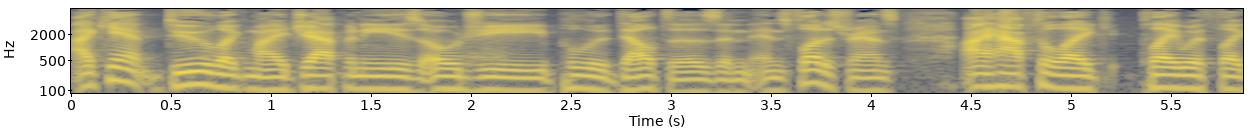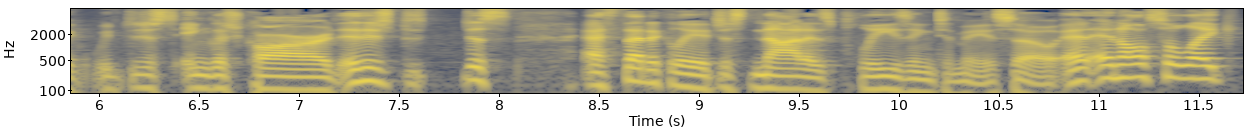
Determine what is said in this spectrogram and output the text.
I can't do like my Japanese OG polluted deltas and and strands. I have to like play with like just English cards. It's just just aesthetically, it's just not as pleasing to me. So and and also like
